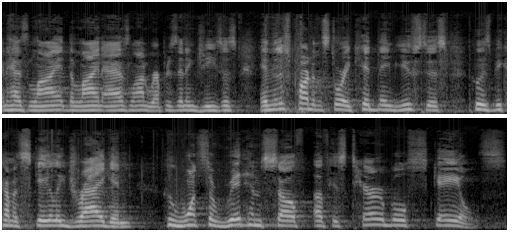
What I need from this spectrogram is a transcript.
and has lion, the lion Aslan representing Jesus. And in this part of the story, a kid named Eustace, who has become a scaly dragon, who wants to rid himself of his terrible scales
